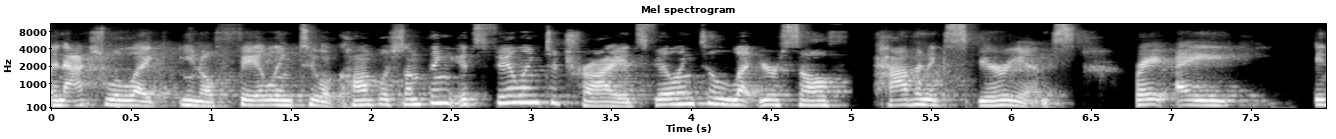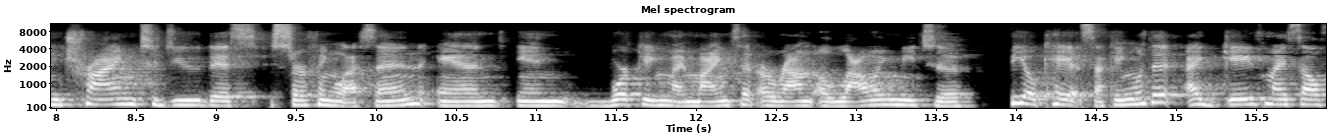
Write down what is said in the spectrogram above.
an actual like, you know, failing to accomplish something. It's failing to try. It's failing to let yourself have an experience, right? I, in trying to do this surfing lesson and in working my mindset around allowing me to be okay at sucking with it, I gave myself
